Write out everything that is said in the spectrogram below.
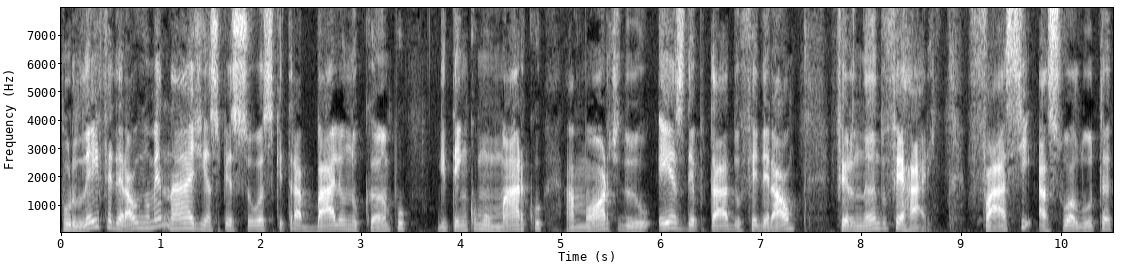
por lei federal em homenagem às pessoas que trabalham no campo e tem como marco a morte do ex-deputado federal Fernando Ferrari, face à sua luta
